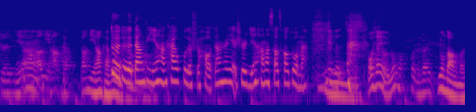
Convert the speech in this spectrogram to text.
是银行当地银行开当地银行开户对对对，当地银行开户的时候，当时也是银行的骚操作嘛。那个 保险有用吗？或者说用到了吗？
